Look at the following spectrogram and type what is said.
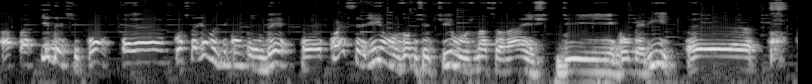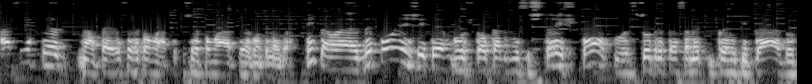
a partir deste ponto, é, gostaríamos de compreender é, quais seriam os objetivos nacionais de Golbery acerca. Não, pera, deixa eu reformular, deixa eu reformular a pergunta melhor. Então, é, depois de termos colocado nesses três pontos sobre o pensamento planificado,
